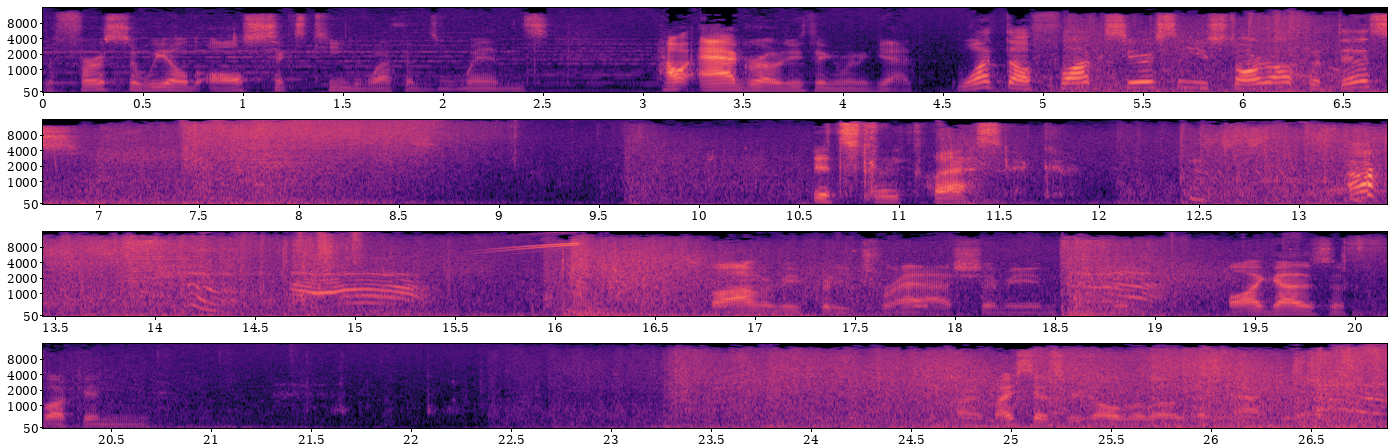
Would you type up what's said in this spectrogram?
The first to wield all 16 weapons wins. How aggro do you think I'm gonna get? What the fuck? Seriously, you start off with this? It's the classic. Well, I'm gonna be pretty trash. I mean, all I got is a fucking. Alright, my sensory overload has activated.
